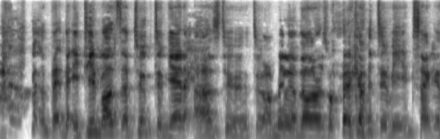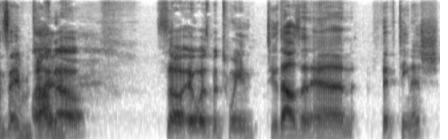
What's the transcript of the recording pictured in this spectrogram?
the, the, 18 months that took to get us to, to a million dollars were going to be exactly the same time. I know. So it was between 2015 ish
